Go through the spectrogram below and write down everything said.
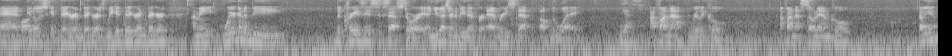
and it'll just get bigger and bigger as we get bigger and bigger. I mean, we're going to be the craziest success story, and you guys are going to be there for every step of the way. Yes. I find that really cool. I find that so damn cool. Don't you?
